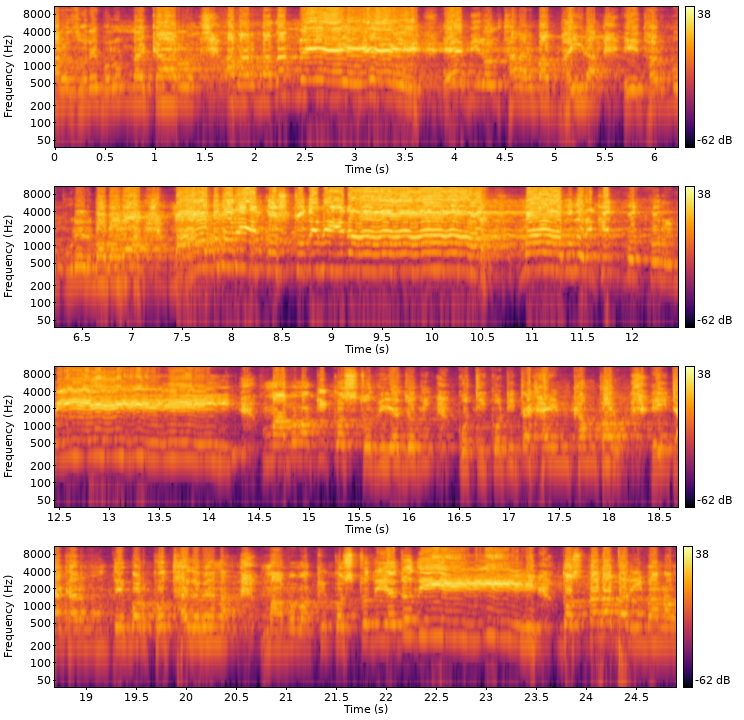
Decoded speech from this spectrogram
আরও জোরে বলুন না কার আমার বাদান রে। এ বিরল থানার বাপ ভাইরা, এ ধর্মপুরের বাবারা, মা বাবারে কষ্ট দিবি না, মা করবি। মা বাবাকে কষ্ট দিয়ে যদি কোটি কোটি টাকা ইনকাম করো, এই টাকার মধ্যে বরকত থাকবে না। মা বাবাকে কষ্ট দিয়ে যদি দশতলা বাড়ি বানাও,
